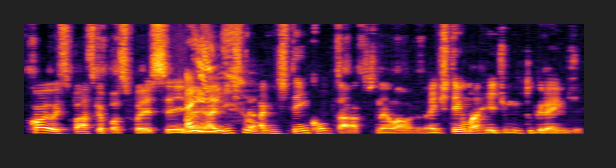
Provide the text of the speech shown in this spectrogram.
Qual é o espaço que eu posso oferecer? É né? A, isso. gente, a gente tem contatos, né, Laura? A gente tem uma rede muito grande.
